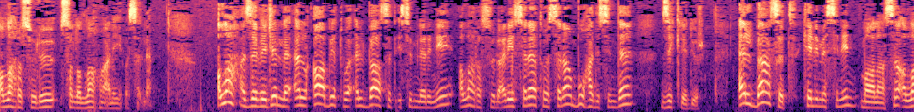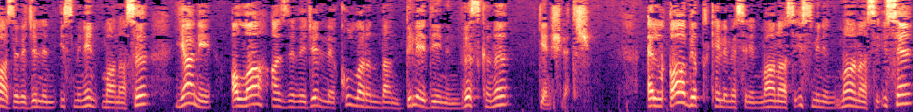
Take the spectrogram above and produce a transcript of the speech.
Allah Resulü sallallahu aleyhi ve sellem. Allah Azze ve Celle El-Qabit ve El-Basit isimlerini Allah Resulü aleyhissalatu vesselam bu hadisinde zikrediyor. El-Basit kelimesinin manası Allah Azze ve Celle'nin isminin manası yani Allah Azze ve Celle kullarından dilediğinin rızkını genişletir. El-Gabit kelimesinin manası, isminin manası ise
